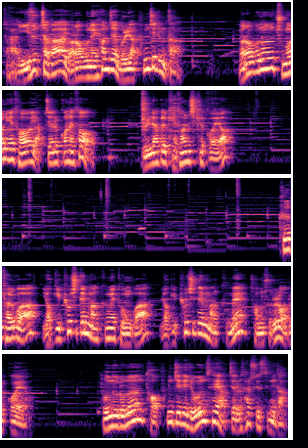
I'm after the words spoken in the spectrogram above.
자, 이 숫자가 여러분의 현재 물약 품질입니다. 여러분은 주머니에서 약재를 꺼내서 물약을 개선시킬 거예요. 그 결과 여기 표시된 만큼의 돈과 여기 표시된 만큼의 점수를 얻을 거예요. 돈으로는 더 품질이 좋은 새 약재를 살 수 있습니다.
